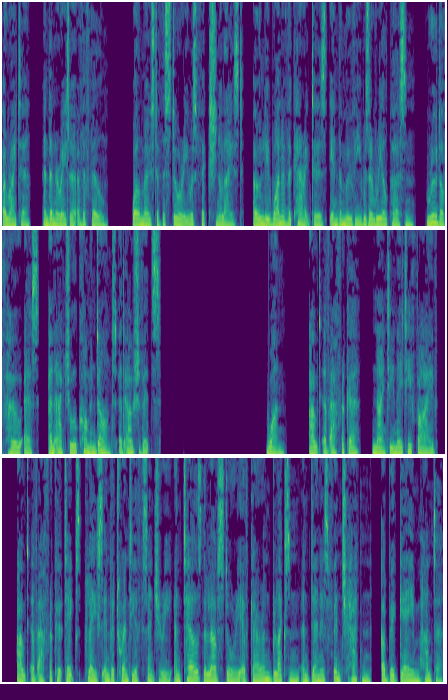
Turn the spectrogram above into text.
a writer, and the narrator of the film. While most of the story was fictionalized, only one of the characters in the movie was a real person, Rudolf Hoess, an actual commandant at Auschwitz. 1. Out of Africa, 1985. Out of Africa takes place in the 20th century and tells the love story of Karen Blixen and Dennis Finch Hatton, a big game hunter,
